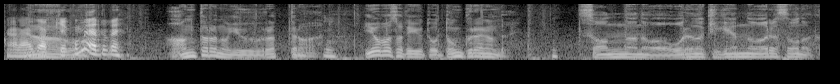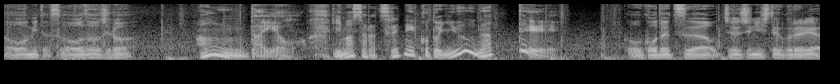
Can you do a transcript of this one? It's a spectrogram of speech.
Caralho, agora fiquei com medo, velho. あんたらの言う裏ってのは、ヤバさで言うとどんくらいなんだそんなのは俺の機嫌の悪そうな顔を見て想像しろ。なんだよ。今さら釣れねえこと言うなって。ここでツアーを中止にしてくれりゃ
